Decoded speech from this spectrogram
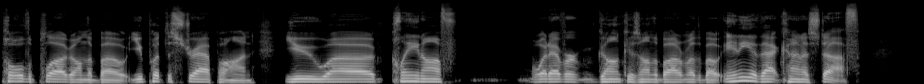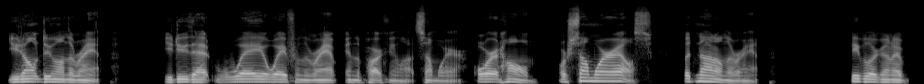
pull the plug on the boat. You put the strap on. You uh, clean off whatever gunk is on the bottom of the boat. Any of that kind of stuff you don't do on the ramp. You do that way away from the ramp in the parking lot somewhere or at home or somewhere else, but not on the ramp people are going to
